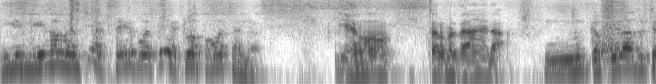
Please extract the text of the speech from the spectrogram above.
ఈ నీళ్ళలోంచి అటు సైడ్ పోతే ఎట్లా పోవచ్చు అంట ఏమో చొలపడతా ఆడ నువ్వు గబ్బిలా చూసి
